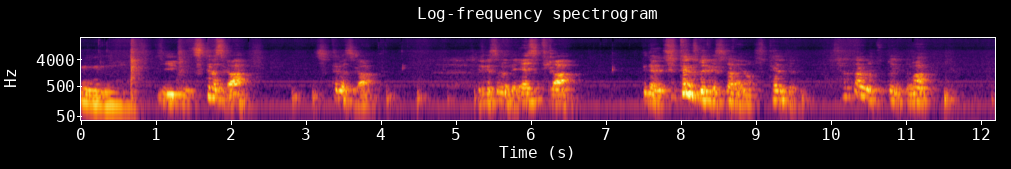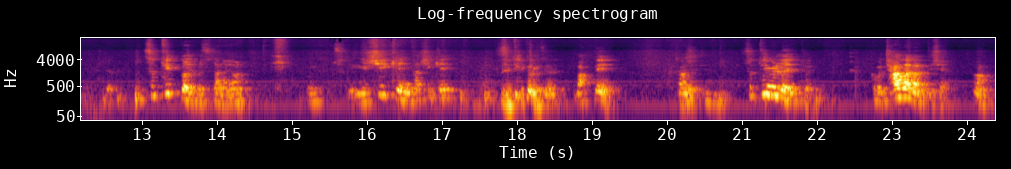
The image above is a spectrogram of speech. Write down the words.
음, 이 그 스트레스가 스트레스가 이렇게 쓰는데 ST가 근데 스탠드도 이렇게 쓰잖아요. 스탠드 썼다는 것도 있지만 스틱도 이렇게 쓰잖아요. 음, 이게 CK인가 CK? 스틱도 CK. 있어요. 막대. 그다음에 스티뮬레이트. 그러면 자극하다는 뜻이에요. 어,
